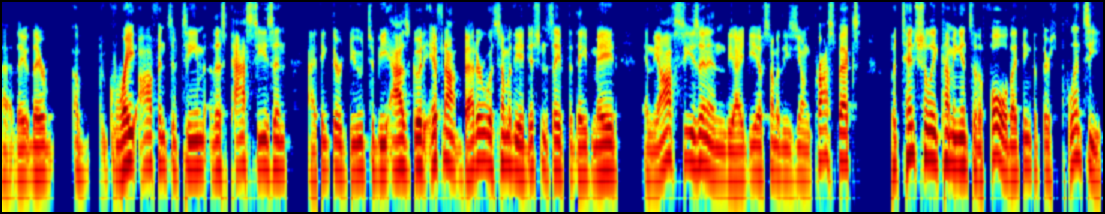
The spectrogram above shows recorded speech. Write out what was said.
Uh, they they're a great offensive team this past season. I think they're due to be as good, if not better, with some of the additions they've that they've made in the offseason and the idea of some of these young prospects potentially coming into the fold. I think that there's plenty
